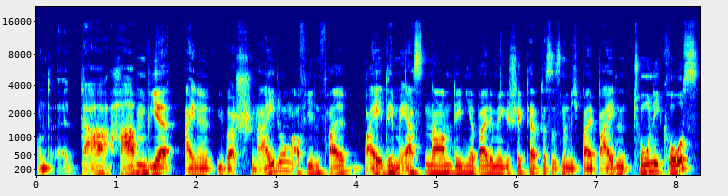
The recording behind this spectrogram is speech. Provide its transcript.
Und äh, da haben wir eine Überschneidung auf jeden Fall bei dem ersten Namen, den ihr beide mir geschickt habt. Das ist nämlich bei beiden Toni Kroos.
